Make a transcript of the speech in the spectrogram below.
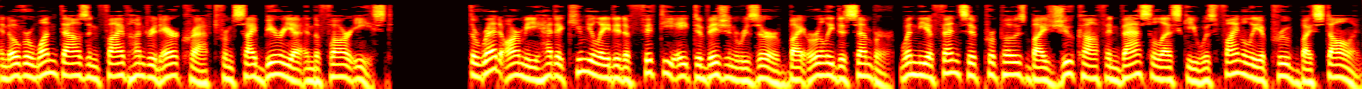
and over 1,500 aircraft from Siberia and the Far East. The Red Army had accumulated a 58-division reserve by early December, when the offensive proposed by Zhukov and Vasilevsky was finally approved by Stalin.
